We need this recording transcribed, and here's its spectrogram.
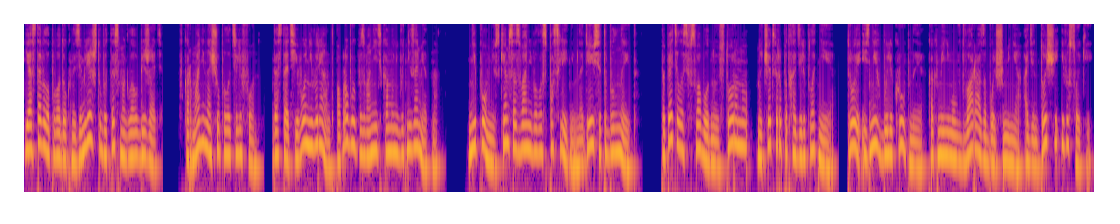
Я оставила поводок на земле, чтобы Тесс могла убежать. В кармане нащупала телефон. Достать его не вариант, попробую позвонить кому-нибудь незаметно. Не помню, с кем созванивала с последним, надеюсь, это был Нейт. Попятилась в свободную сторону, но четверо подходили плотнее. Трое из них были крупные, как минимум в два раза больше меня, один тощий и высокий.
